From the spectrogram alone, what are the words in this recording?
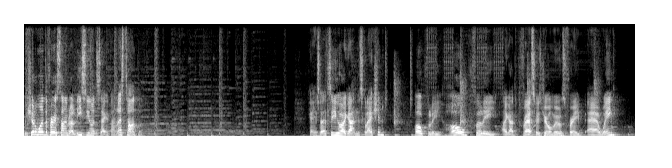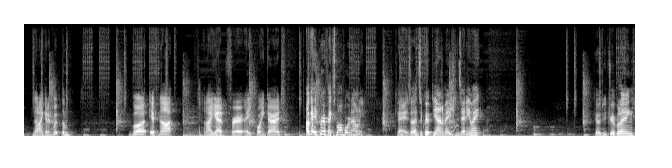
We should have won it the first time, but at least we won it the second time. Let's taunt them. Okay, so let's see who I got in this collection. Hopefully, hopefully, I got the Professor's dribble moves for a uh, wing. Then I can equip them. But if not, and I get for a point guard, Okay, perfect. Small forward only. Okay, so let's equip the animations anyway. Go to dribbling.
